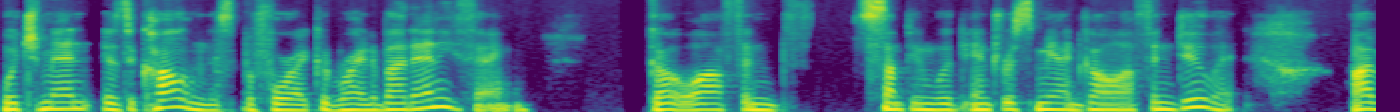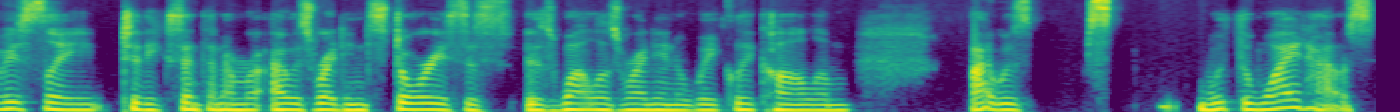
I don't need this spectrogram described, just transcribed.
which meant as a columnist before I could write about anything, go off and something would interest me, I'd go off and do it. Obviously, to the extent that I'm, I was writing stories as, as well as writing a weekly column, I was with the White House.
